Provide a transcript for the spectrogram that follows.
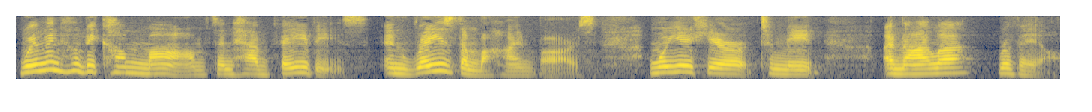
women who become moms and have babies and raise them behind bars. Want you here to meet Anila Ravale.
